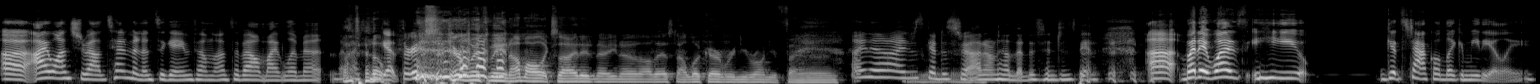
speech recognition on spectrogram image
uh, I watched about ten minutes of game film. That's about my limit that I, I can get through. You're with me, and I'm all excited, and, you know, and all this. And I look over, and you're on your phone. I know. I just get distracted. I don't have that attention span. uh, but it was he gets tackled like immediately,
